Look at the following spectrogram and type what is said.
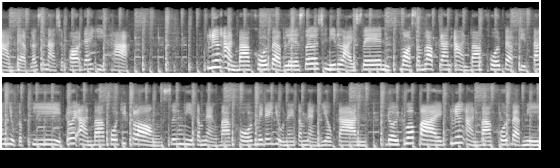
อ่านแบบลักษณะเฉพาะได้อีกค่ะ เครื่องอ่านบาร์โค้ดแบบเลเซอร์ชนิดหลายเส้น เหมาะสำหรับการอ่านบาร์โค้ดแบบติดตั้งอยู่กับที่ โดยอ่านบาร์โค้ดที่กล่อง ซึ่งมีตำแหน่งบาร์โค้ดไม่ได้อยู่ในตำแหน่งเดียวกัน โดยทั่วไปเครื่องอ่านบาร์โค้ดแบบนี้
